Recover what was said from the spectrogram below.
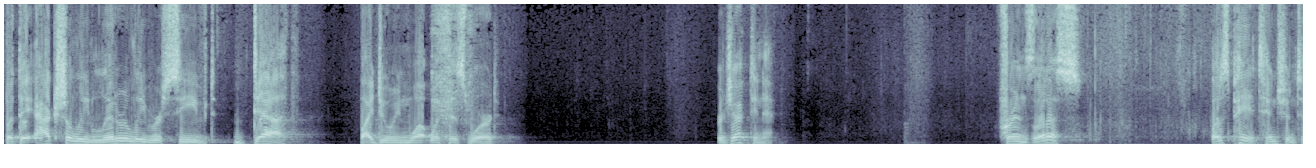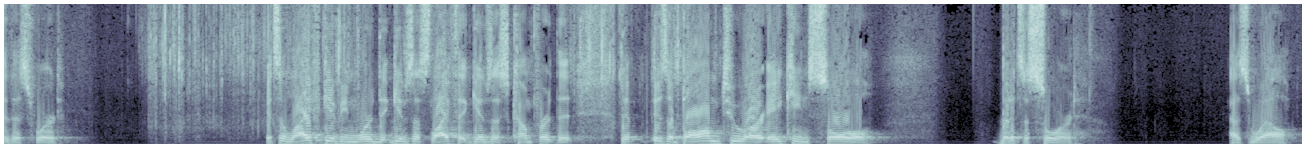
but they actually literally received death by doing what with his word? Rejecting it. Friends, let us let us pay attention to this word. It's a life giving word that gives us life, that gives us comfort, that, that is a balm to our aching soul, but it's a sword as well.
